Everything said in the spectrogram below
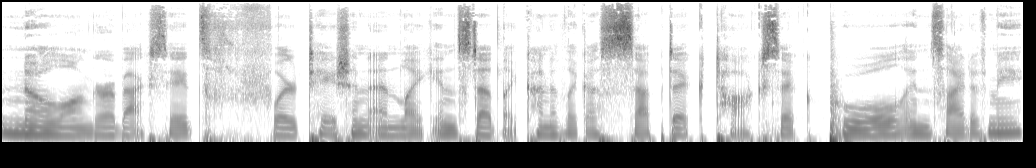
no longer a backstage flirtation and like instead like kind of like a septic toxic pool inside of me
